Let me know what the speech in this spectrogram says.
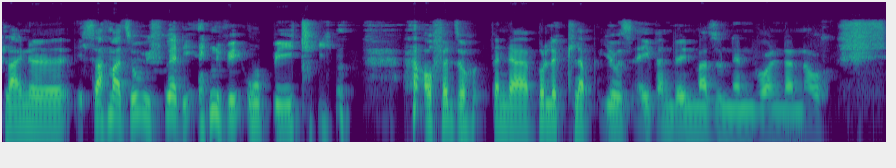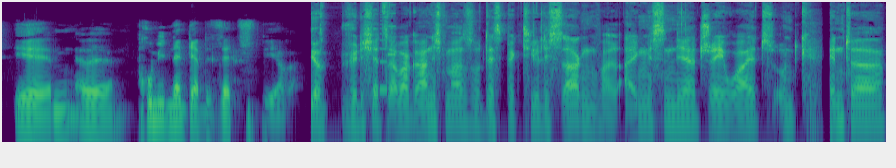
kleine, ich sag mal so wie früher die NWOB-Team auch wenn so, wenn der Bullet Club USA, wenn wir ihn mal so nennen wollen, dann auch ähm, äh, prominenter besetzt wäre. Ja, würde ich jetzt aber gar nicht mal so despektierlich sagen, weil eigentlich sind ja Jay White und Kenter,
